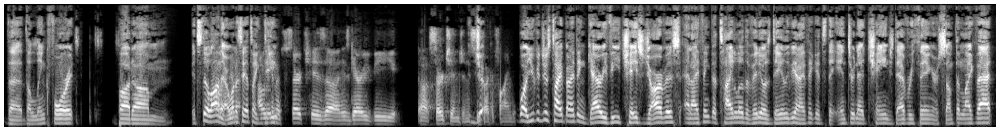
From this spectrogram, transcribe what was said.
the, the link for it. But, um, it's still on there. I want to say it's like I was Dave. gonna search his uh his Gary Vee uh, search engine see Ju- if I could find it. Well, you could just type in, I think, Gary Vee. Chase Jarvis, and I think the title of the video is Daily V, and I think it's The Internet Changed Everything or something like that.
